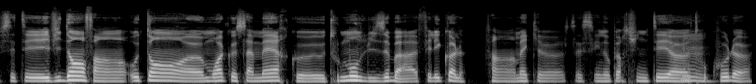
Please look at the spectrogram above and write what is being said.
c'était évident. Enfin, autant moi que sa mère, que tout le monde lui disait, bah, fais l'école. Enfin, mec, c'est une opportunité euh, Mm. trop cool.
